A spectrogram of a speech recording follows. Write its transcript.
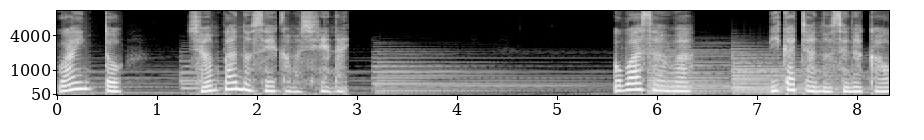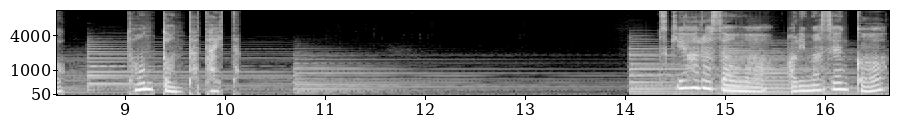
ワインとシャンパンのせいかもしれない。おばあさんはミカちゃんの背中をトントン叩いた。月原さんはありませんか？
